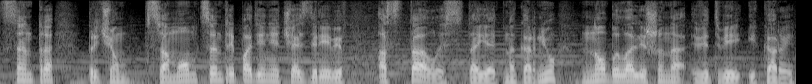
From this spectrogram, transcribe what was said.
центра, причем в самом центре падения часть деревьев осталась стоять на корню, но была лишена ветвей и коры.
